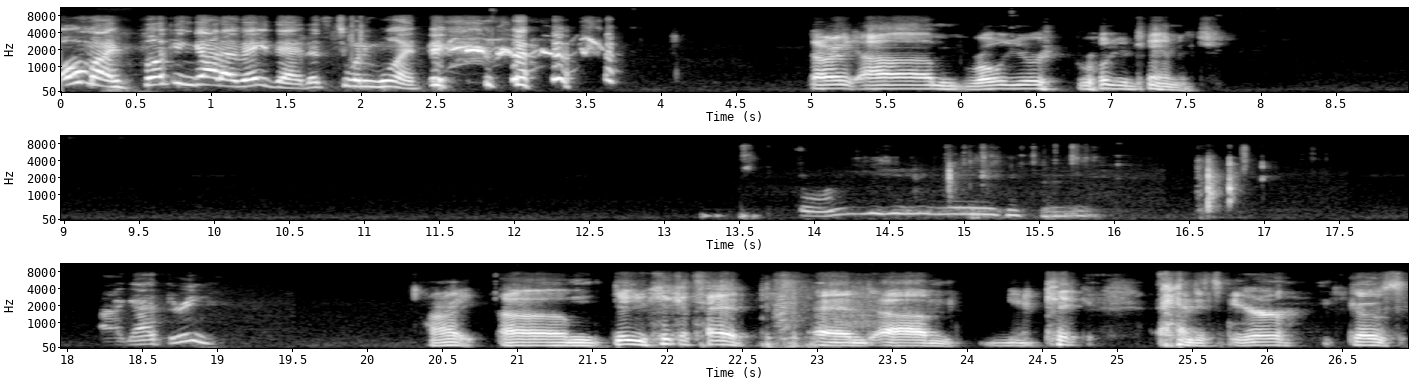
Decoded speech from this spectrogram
Oh my fucking god, I made that. That's 21. All right. Um, roll your roll your damage. I got three. All right. Um, yeah, you kick its head, and um, you kick, and its ear goes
